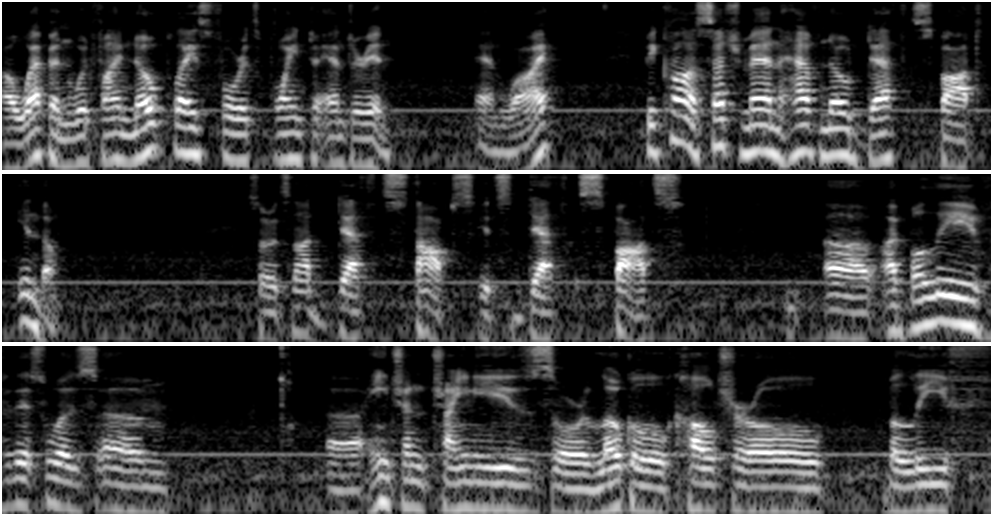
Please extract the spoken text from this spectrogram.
A weapon would find no place for its point to enter in. And why? Because such men have no death spot in them. So it's not death stops, it's death spots. Uh, I believe this was um, uh, ancient Chinese or local cultural belief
